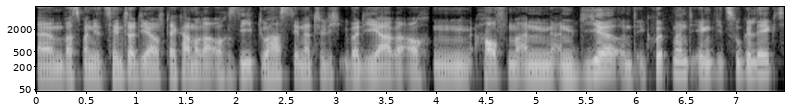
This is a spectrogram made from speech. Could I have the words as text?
ähm, was man jetzt hinter dir auf der Kamera auch sieht, du hast dir natürlich über die Jahre auch einen Haufen an, an Gear und Equipment irgendwie zugelegt.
